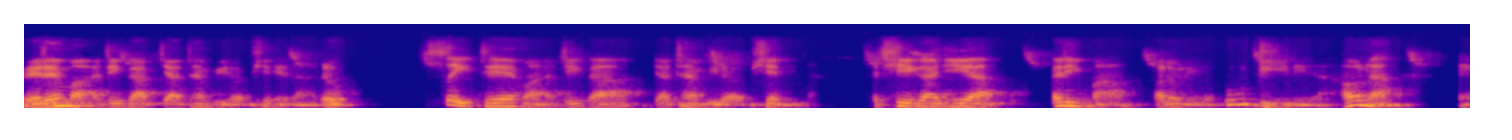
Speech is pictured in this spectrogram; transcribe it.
ဘယ်ထဲမှာအဓိကပြဋ္ဌာန်းပြီးတော့ဖြစ်နေတာတော့စိတ်ထဲမှာအဓိကပြဋ္ဌာန်းပြီးတော့ဖြစ်နေတာ အခြေခံကြီးကအဲ့ဒီမှာဘာလို့နေလဲဥတည်နေတာဟုတ်လားအဲ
